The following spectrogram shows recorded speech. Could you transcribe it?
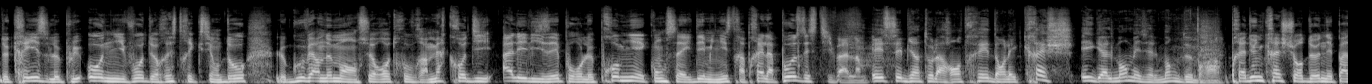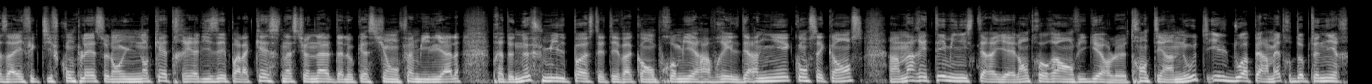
de crise. Le plus haut niveau de restriction d'eau. Le gouvernement se retrouvera mercredi à l'Elysée pour le premier conseil des ministres après la pause estivale. Et c'est bientôt la rentrée dans les crèches également, mais elle manque de bras. Près d'une crèche sur deux n'est pas à effectif complet selon une enquête réalisée par la Caisse nationale d'allocation familiale. Près de 9000 postes étaient vacants au 1er avril dernier. Conséquence, un arrêté ministériel entrera en vigueur le 31 août. Il doit permettre d'obtenir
